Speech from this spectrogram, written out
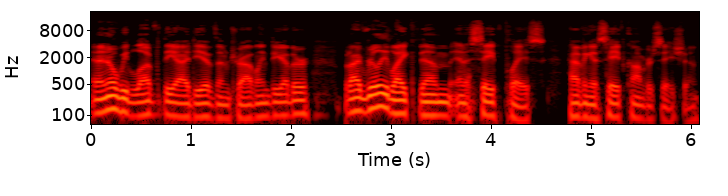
And I know we loved the idea of them traveling together, but I really like them in a safe place, having a safe conversation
